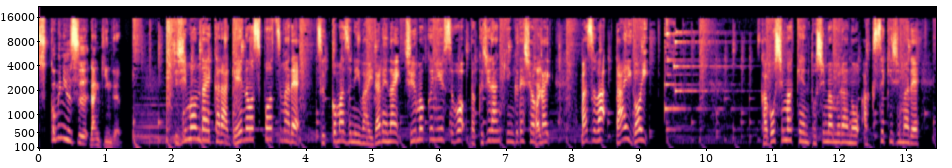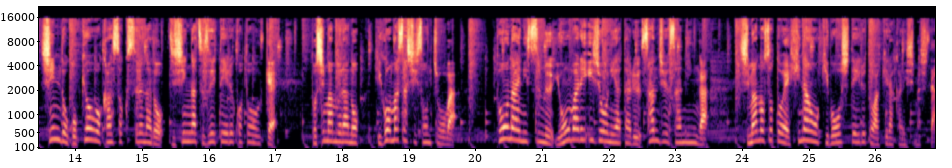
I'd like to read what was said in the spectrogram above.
ツッコミニュースランキング。時事問題から芸能スポーツまで突っ込まずにはいられない注目ニュースを独自ランキングで紹介、はい、まずは第5位。鹿児島県十島村の悪石島で震度5強を観測するなど地震が続いていることを受け十島村の肥後正史村長は島内に住む4割以上にあたる33人が島の外へ避難を希望していると明らかにしました。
